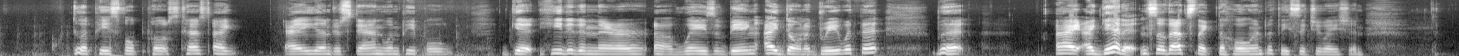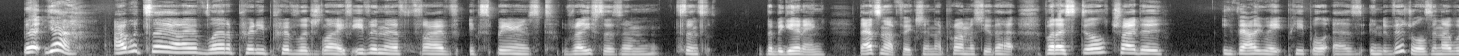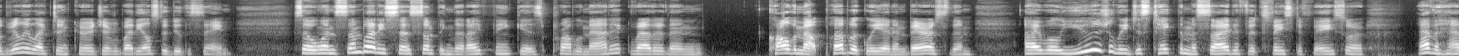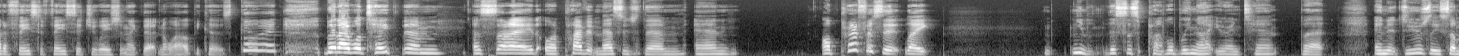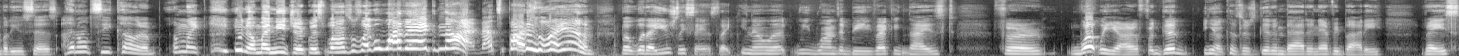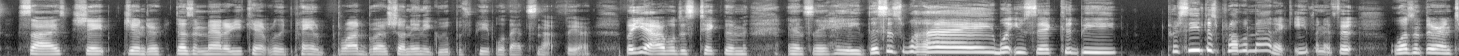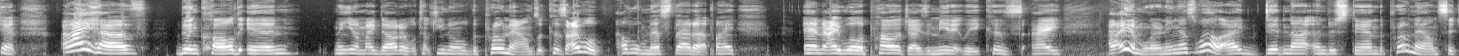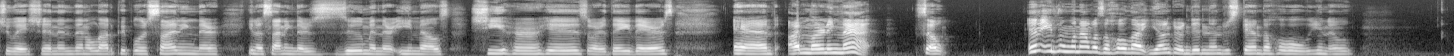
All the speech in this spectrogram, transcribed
do a peaceful protest. I I understand when people get heated in their uh, ways of being. I don't agree with it, but I I get it, and so that's like the whole empathy situation. But yeah, I would say I have led a pretty privileged life, even if I've experienced racism since the beginning. That's not fiction, I promise you that. But I still try to evaluate people as individuals, and I would really like to encourage everybody else to do the same. So when somebody says something that I think is problematic, rather than call them out publicly and embarrass them, I will usually just take them aside if it's face to face or I haven't had a face to face situation like that in a while because COVID. But I will take them aside or private message them and I'll preface it like, you know, this is probably not your intent but and it's usually somebody who says i don't see color. I'm like you know my knee-jerk response was like well, why the heck not? That's part of who i am. But what i usually say is like you know what? We want to be recognized for what we are for good you know because there's good and bad in everybody. Race size shape gender doesn't matter. You can't really paint a broad brush on any group of people. That's not fair. But yeah i will just take them and say hey this is why what you said could be perceived as problematic, even if it wasn't their intent. I have been called in. You know, my daughter will tell you know the pronouns because I will I will mess that up. I and I will apologize immediately because I I am learning as well. I did not understand the pronoun situation, and then a lot of people are signing their, you know, signing their Zoom and their emails, she, her, his, or they, theirs, and I'm learning that. So and even when I was a whole lot younger and didn't understand the whole, you know,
